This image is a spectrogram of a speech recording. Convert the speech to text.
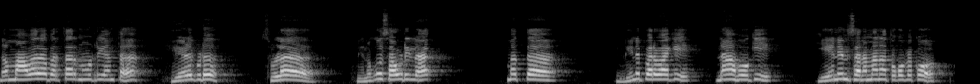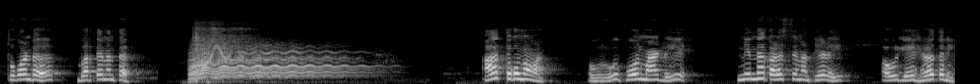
ನಮ್ಮ ಮಾವರ ಬರ್ತಾರ ನೋಡ್ರಿ ಅಂತ ಹೇಳ್ಬಿಡು. ಸುಳ್ಳ ನಿನಗೂ ಸೌಡಿಲ್ಲ ಮತ್ತ ನಿನ್ನ ಪರವಾಗಿ ನಾ ಹೋಗಿ ಏನೇನು ಸನ್ಮಾನ ತಗೋಬೇಕೋ ತಗೊಂಡು ಬರ್ತೇನಂತ. ಆ ತಗೊಂಬವ ಅವರು ಫೋನ್ ಮಾಡ್ಲಿ, ನಿನ್ನ ಅಂತ ಹೇಳಿ ಅವ್ರಿಗೆ ಹೇಳ್ತೇನೆ.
